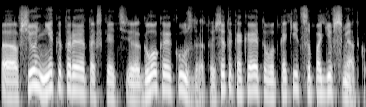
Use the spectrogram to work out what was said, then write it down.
э, все некоторая, так сказать, э, глокая куздра. То есть это какая-то вот какие-то сапоги в смятку.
